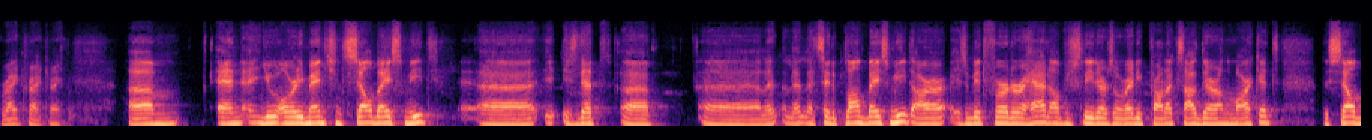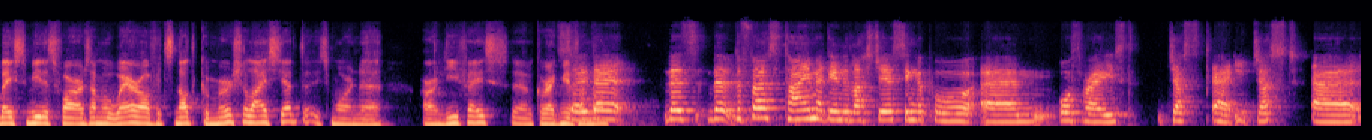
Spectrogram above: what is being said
right, right, right. Um, and you already mentioned cell-based meat. Uh, is that uh, uh, let, let, us say the plant-based meat are is a bit further ahead. Obviously, there's already products out there on the market. The cell-based meat, as far as I'm aware of, it's not commercialized yet. It's more in the R&D phase. Uh, correct me so if I'm wrong. There's the, the first time at the end of last year, Singapore um, authorized just uh, eat just uh,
